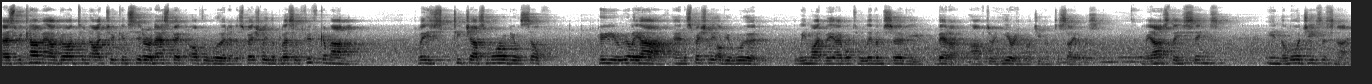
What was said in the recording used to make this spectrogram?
As we come, our God, tonight to consider an aspect of the Word, and especially the blessed fifth commandment, please teach us more of yourself, who you really are, and especially of your Word, that we might be able to live and serve you better after hearing what you have to say to us. And we ask these things in the Lord Jesus' name.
